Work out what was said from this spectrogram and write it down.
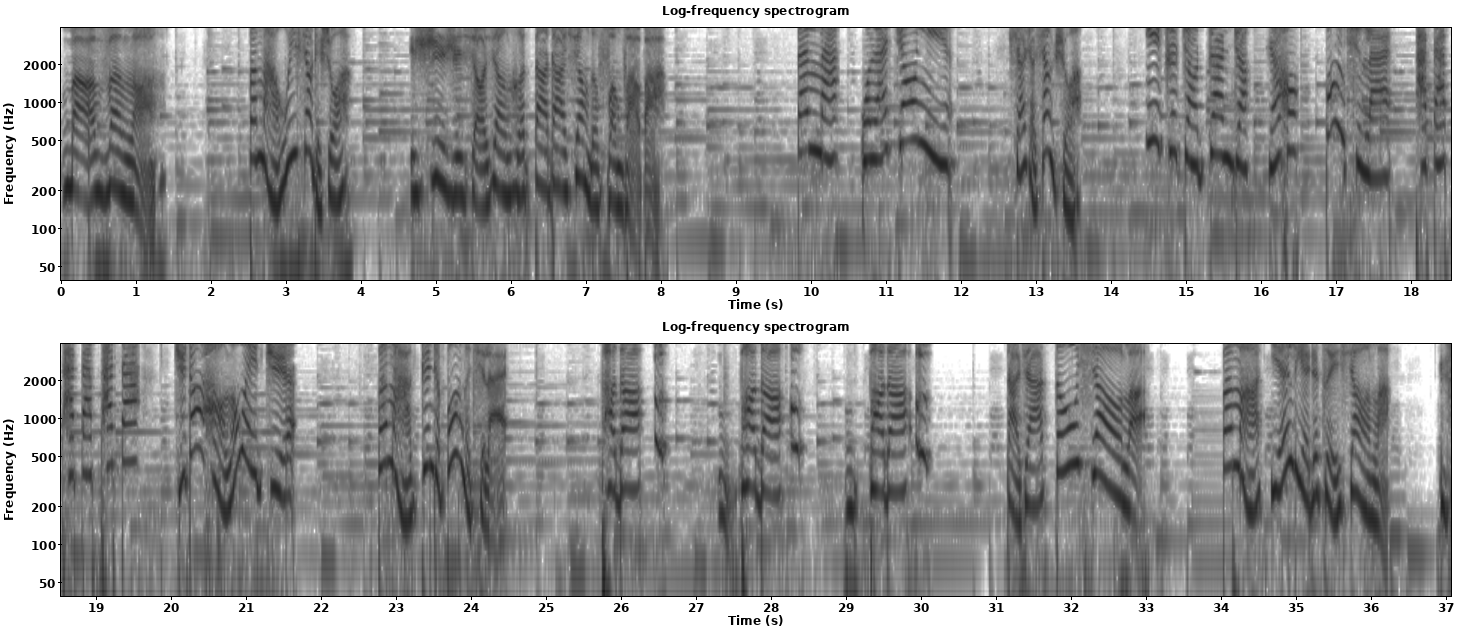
麻烦了。斑马微笑着说：“试试小象和大大象的方法吧。”斑马，我来教你。小小象说：“一只脚站着，然后蹦起来，啪嗒啪嗒啪嗒，直到好了为止。”斑马跟着蹦了起来，啪嗒，啪嗒，啪嗒，大家都笑了，斑马也咧着嘴笑了，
